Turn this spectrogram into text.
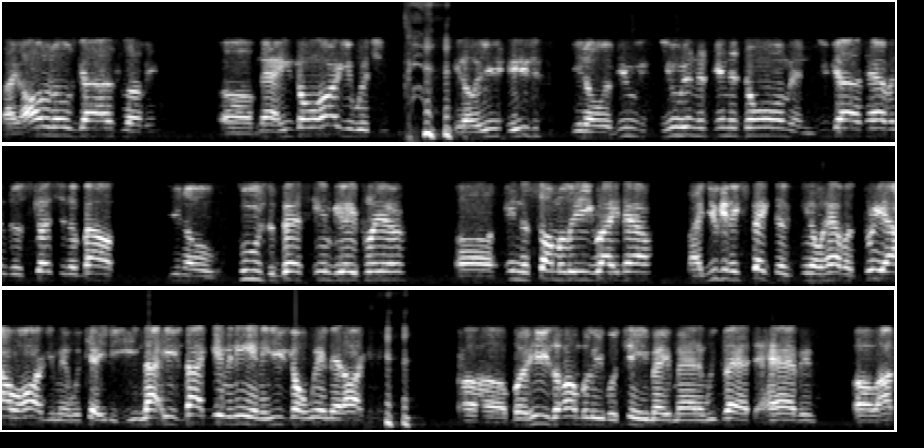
Like all of those guys love him. Uh, now he's gonna argue with you. you know, he, he's you know if you you in the in the dorm and you guys having a discussion about you know who's the best NBA player uh, in the summer league right now like you can expect to, you know, have a three hour argument with KD. He's not he's not giving in and he's gonna win that argument. uh, but he's an unbelievable teammate, man, and we're glad to have him. Uh, I've,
